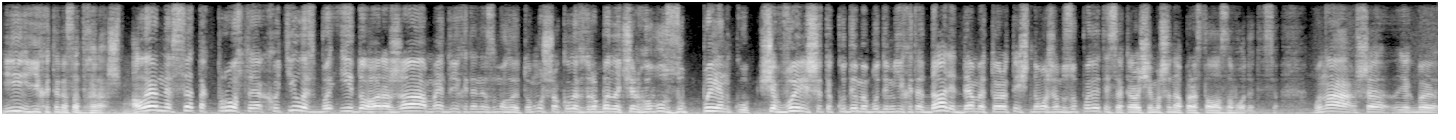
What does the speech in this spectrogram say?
і їхати назад в гараж. Але не все так просто, як хотілося б, і до гаража ми доїхати не змогли. Тому що коли зробили чергову зупинку, щоб вирішити, куди ми будемо їхати далі, де ми теоретично можемо зупинитися, коротше, машина перестала заводитися. Вона ще якби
